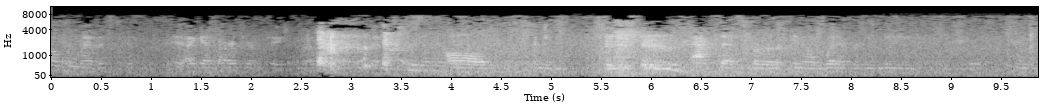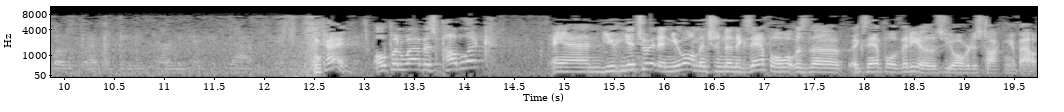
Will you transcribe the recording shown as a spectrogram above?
Open web is, is I guess, our interpretation of it. All, um, I mean, access for, you know, whatever you need. And closed web would be, or you can't get to that. Okay, open web is public, and you can get to it. And you all mentioned an example. What was the example of videos you all were just talking about?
